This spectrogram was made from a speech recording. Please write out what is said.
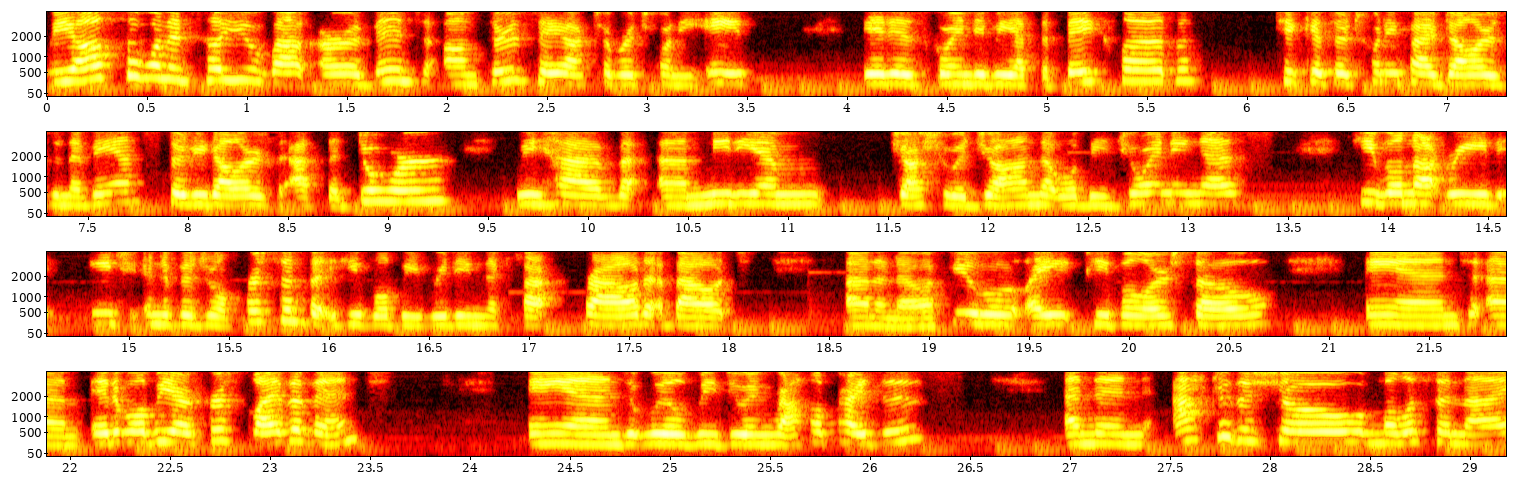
We also want to tell you about our event on Thursday, October 28th. It is going to be at the Bay Club. Tickets are $25 in advance, $30 at the door. We have a medium, Joshua John, that will be joining us. He will not read each individual person, but he will be reading the crowd about, I don't know, a few, eight people or so. And um, it will be our first live event. And we'll be doing raffle prizes. And then after the show, Melissa and I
